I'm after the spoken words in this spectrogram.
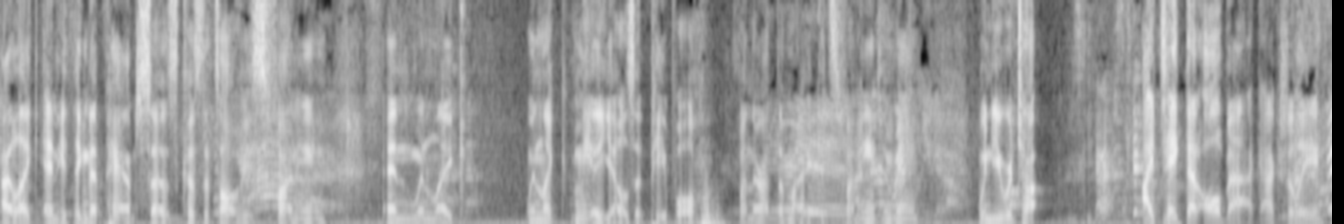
I like anything that Pants says because it's always funny, and when like, when like Mia yells at people when they're at the mic, it's funny to me. When you were talking, I take that all back. Actually.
